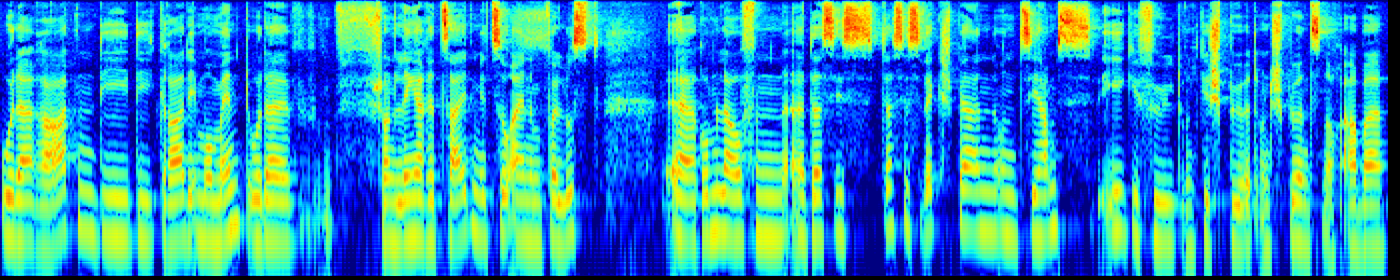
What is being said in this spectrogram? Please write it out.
oder raten, die, die gerade im Moment oder schon längere Zeit mit so einem Verlust äh, dass sie es dass sie's wegsperren und sie haben es eh gefühlt und gespürt und spüren es noch. Aber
